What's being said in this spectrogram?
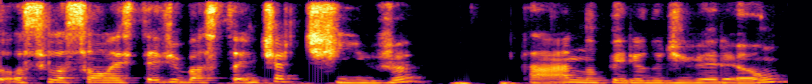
oscilação ela esteve bastante ativa tá? no período de verão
